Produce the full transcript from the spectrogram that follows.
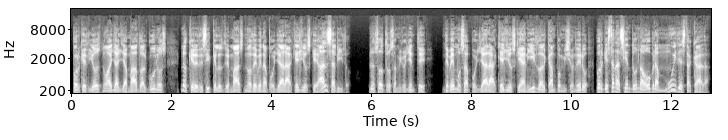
porque Dios no haya llamado a algunos, no quiere decir que los demás no deben apoyar a aquellos que han salido. Nosotros, amigo oyente, debemos apoyar a aquellos que han ido al campo misionero porque están haciendo una obra muy destacada.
